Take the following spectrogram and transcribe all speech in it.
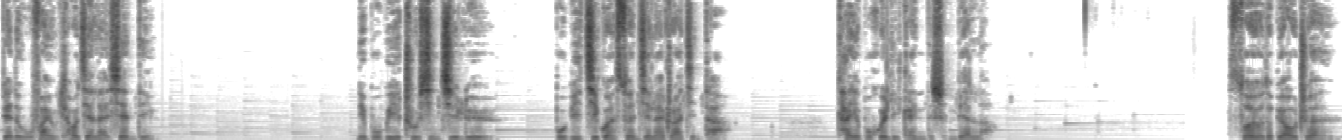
变得无法用条件来限定。你不必处心积虑，不必机关算尽来抓紧他，他也不会离开你的身边了。所有的标准，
